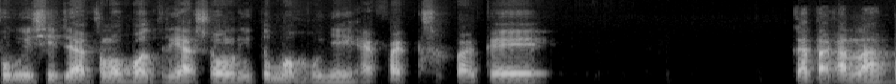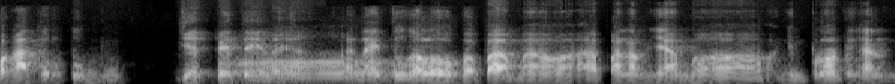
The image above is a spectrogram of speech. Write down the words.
fungisida kelompok triasol itu mempunyai efek sebagai katakanlah pengatur tumbuh. Jet PT Pak ya. Oh. Karena itu kalau Bapak me- apa namanya menyemprot dengan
